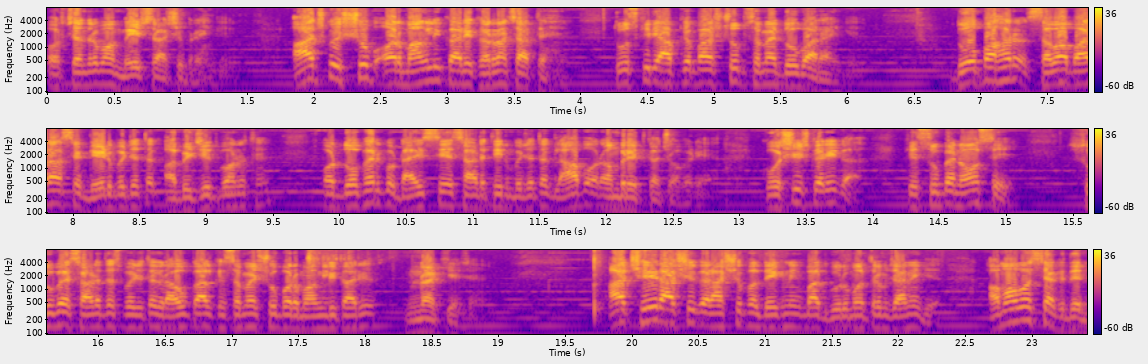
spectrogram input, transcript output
और चंद्रमा मेष राशि में रहेंगे। आज कोई शुभ और मांगलिक कार्य करना चाहते हैं तो उसके लिए आपके पास शुभ समय दो बार आएँगे। दोपहर सवा बारह से डेढ़ बजे तक अभिजीत मुहूर्त है और दोपहर को ढाई से साढ़े तीन बजे तक लाभ और अमृत का चौगड़िया कोशिश करेगा कि सुबह नौ से सुबह साढ़े दस बजे तक राहु काल के समय शुभ और मांगलिक कार्य न किया जाए। आज छह राशि का राशिफल देखने के बाद गुरु मंत्र में जानेंगे, अमावस्या के दिन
